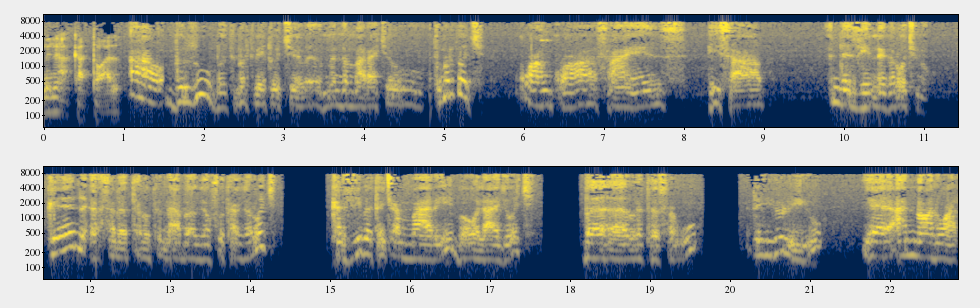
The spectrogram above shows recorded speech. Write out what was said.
ምን አካተዋል? አዎ ብዙ በትምህርት ቤቶች የምንማራቸው ትምህርቶች ቋንቋ፣ ሳይንስ፣ ሂሳብ እንደዚህን ነገሮች ነው። ግን በሰለጠኑትና በገፉት ሀገሮች ከዚህ በተጨማሪ በወላጆች በህብረተሰቡ ልዩ ልዩ የአኗኗር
